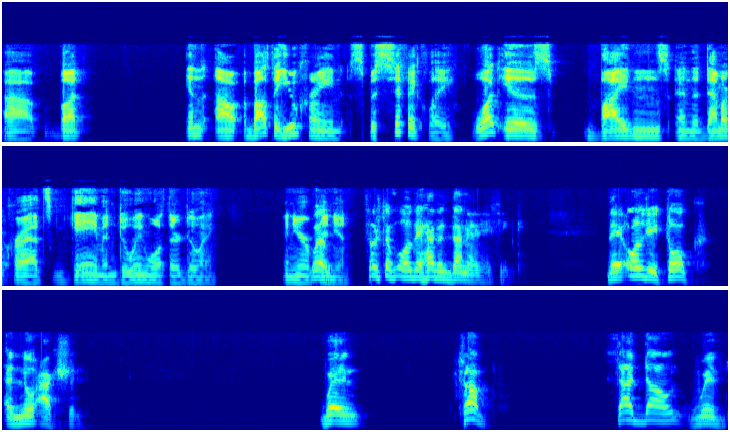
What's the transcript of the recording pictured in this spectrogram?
Uh, but in uh, about the Ukraine specifically, what is Biden's and the Democrats' game in doing what they're doing, in your Well, opinion? first of all, they haven't done anything. They only talk and no action. When Trump sat down with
